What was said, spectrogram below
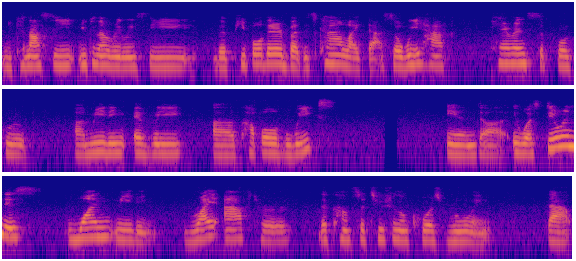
you cannot see you cannot really see the people there but it's kind of like that. So we have parent support group uh, meeting every uh, couple of weeks. And uh, it was during this one meeting right after the constitutional court's ruling that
